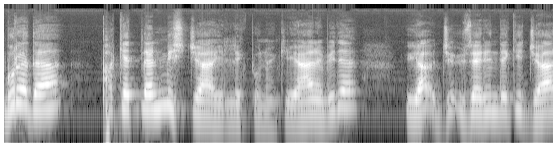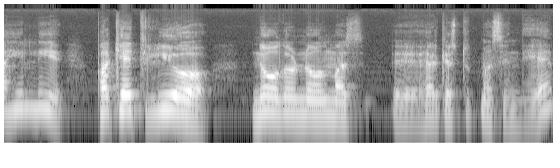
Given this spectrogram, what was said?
Burada paketlenmiş cahillik bununki. Yani bir de ya, üzerindeki cahilliği paketliyor. Ne olur ne olmaz e, herkes tutmasın diye.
